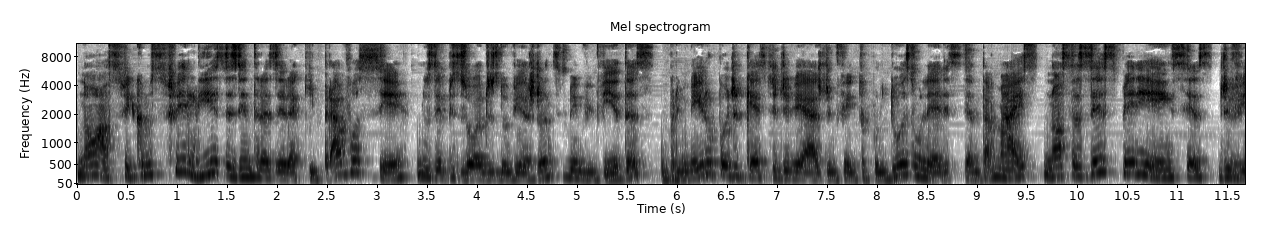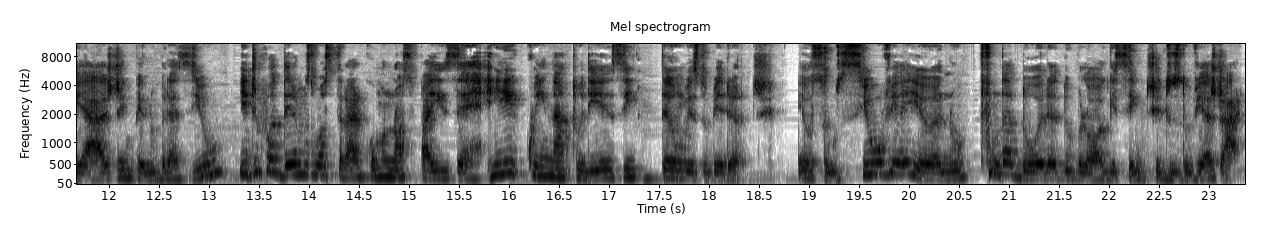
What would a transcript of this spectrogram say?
Nós ficamos felizes em trazer aqui para você, nos episódios do Viajantes Bem-Vividas, o primeiro podcast de viagem feito por duas mulheres senta mais, nossas experiências de viagem pelo Brasil e de podermos mostrar como nosso país é rico em natureza e tão exuberante exuberante. Eu sou Silvia Iano, fundadora do blog Sentidos do Viajar.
